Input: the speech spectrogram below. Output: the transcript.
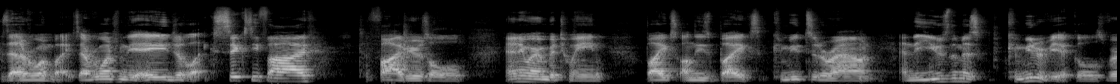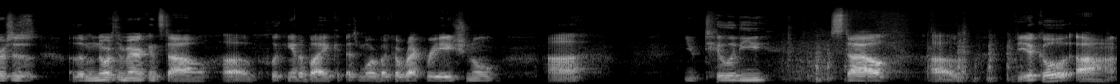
is that everyone bikes. Everyone from the age of like 65 to 5 years old, anywhere in between, bikes on these bikes, commutes it around, and they use them as commuter vehicles versus the North American style of looking at a bike as more of like a recreational uh, utility style of vehicle. Uh,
